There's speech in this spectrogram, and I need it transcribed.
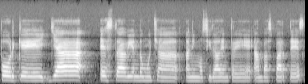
porque ya está habiendo mucha animosidad entre ambas partes.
